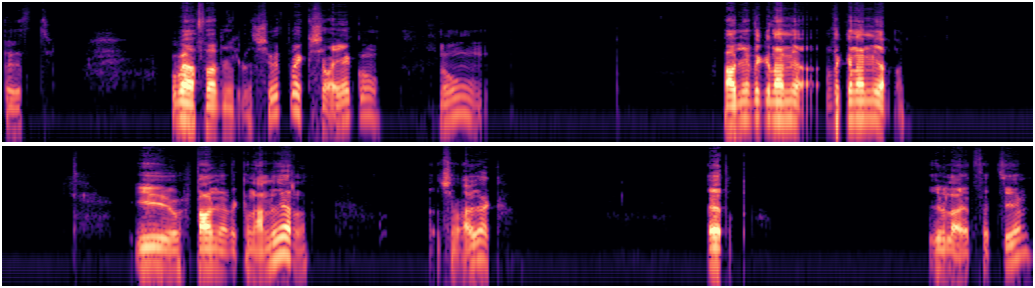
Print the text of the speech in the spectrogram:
То есть у вас возникли чувства к человеку, ну, вполне закономер, закономерно. И вполне закономерно человек этот является тем,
